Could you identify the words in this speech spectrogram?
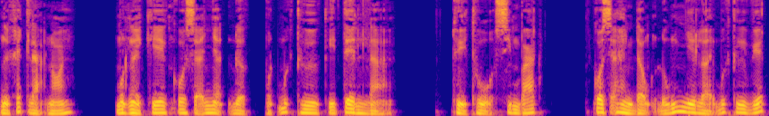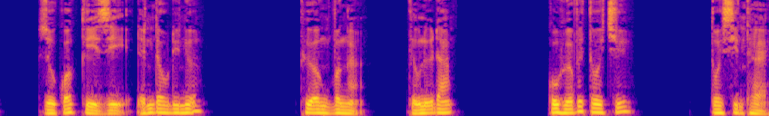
người khách lạ nói, một ngày kia cô sẽ nhận được một bức thư ký tên là Thủy thủ Simbad. Cô sẽ hành động đúng như lời bức thư viết, dù có kỳ dị đến đâu đi nữa. Thưa ông vâng ạ, thiếu nữ đáp. Cô hứa với tôi chứ? Tôi xin thề.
